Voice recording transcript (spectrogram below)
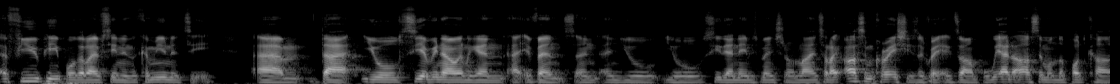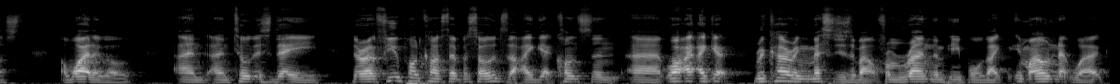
a few people that I've seen in the community um, that you'll see every now and again at events, and, and you'll you'll see their names mentioned online. So like Asim Qureshi is a great example. We had Asim on the podcast a while ago, and until this day, there are a few podcast episodes that I get constant. Uh, well, I, I get recurring messages about from random people, like in my own network.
